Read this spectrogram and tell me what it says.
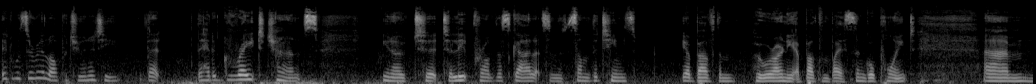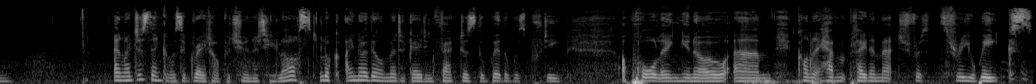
it was a real opportunity that they had a great chance, you know, to, to leapfrog the Scarlets and some of the teams above them who were only above them by a single point. Um, and I just think it was a great opportunity. lost. look, I know there were mitigating factors. The weather was pretty appalling, you know. Um, Connacht haven't played a match for three weeks.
